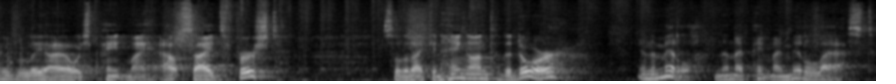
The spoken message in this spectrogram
liberally. I always paint my outsides first so that I can hang on to the door in the middle. And then I paint my middle last.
